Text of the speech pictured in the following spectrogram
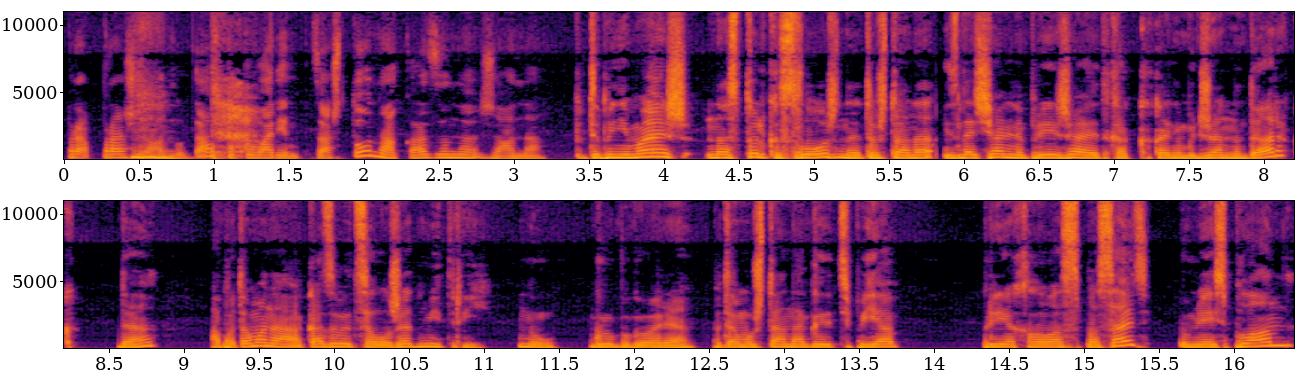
про, про Жанну, да, поговорим. За что наказана Жанна? Ты понимаешь, настолько сложно то, что она изначально приезжает как какая-нибудь Жанна Дарк, да, а потом она оказывается лже-Дмитрий, ну, грубо говоря. Потому что она говорит, типа, я приехала вас спасать, у меня есть план,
